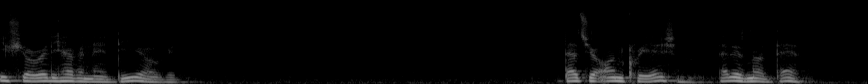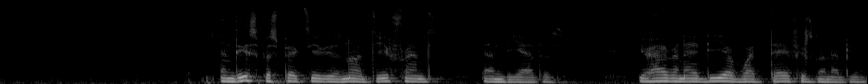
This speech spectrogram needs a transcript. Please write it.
if you already have an idea of it? That's your own creation. That is not death. And this perspective is not different than the others. You have an idea of what death is going to be.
